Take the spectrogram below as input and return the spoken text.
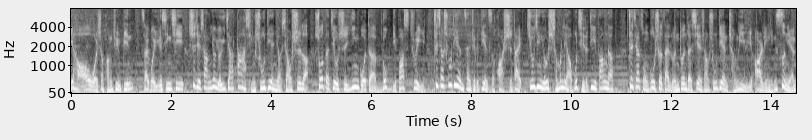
你好，我是黄俊斌。再过一个星期，世界上又有一家大型书店要消失了，说的就是英国的 Book Depository。这家书店在这个电子化时代究竟有什么了不起的地方呢？这家总部设在伦敦的线上书店成立于2004年，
